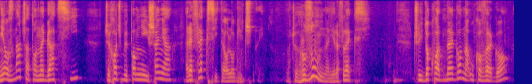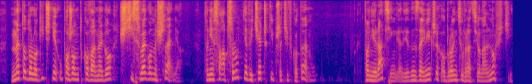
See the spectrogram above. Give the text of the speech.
Nie oznacza to negacji czy choćby pomniejszenia refleksji teologicznej, znaczy rozumnej refleksji, czyli dokładnego, naukowego, metodologicznie uporządkowanego, ścisłego myślenia. To nie są absolutnie wycieczki przeciwko temu. To nie Ratzinger, jeden z największych obrońców racjonalności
